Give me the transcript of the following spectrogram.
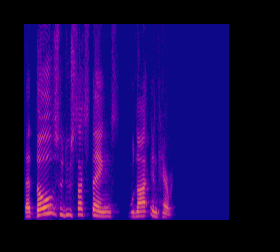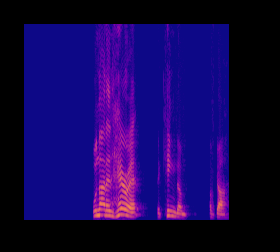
that those who do such things will not inherit. Will not inherit the kingdom of God.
